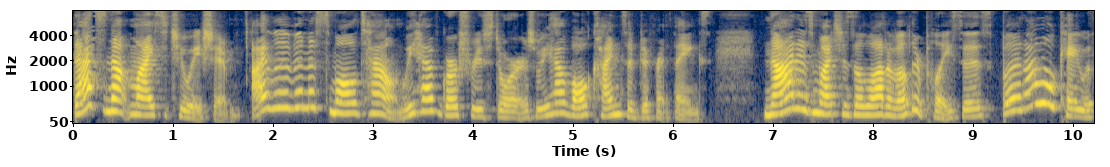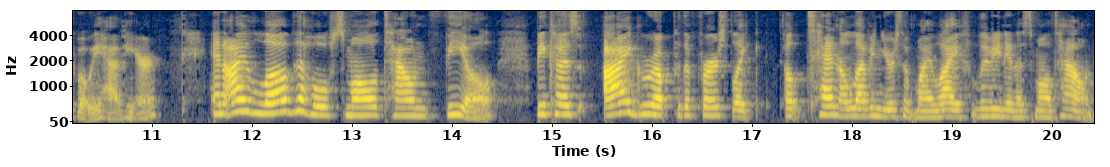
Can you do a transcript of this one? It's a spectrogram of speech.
That's not my situation. I live in a small town. We have grocery stores. We have all kinds of different things. Not as much as a lot of other places, but I'm okay with what we have here. And I love the whole small town feel because I grew up for the first like 10, 11 years of my life living in a small town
